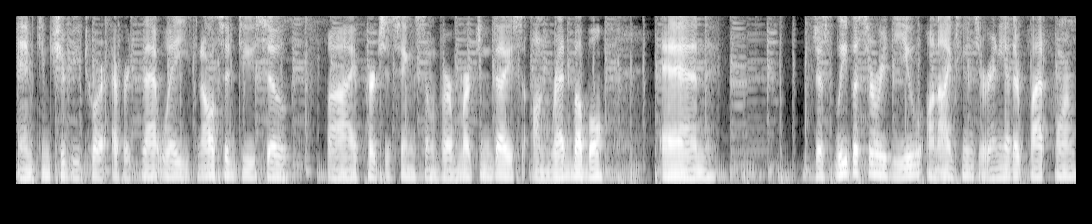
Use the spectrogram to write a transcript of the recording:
and contribute to our efforts that way. You can also do so by purchasing some of our merchandise on Redbubble. And just leave us a review on iTunes or any other platform.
